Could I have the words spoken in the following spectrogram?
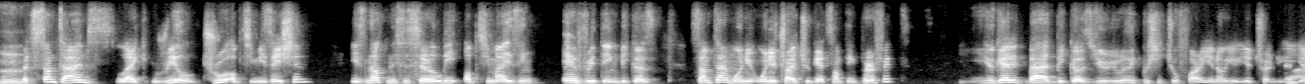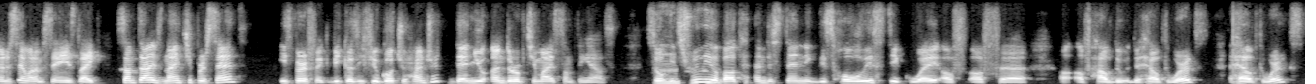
Mm, but sometimes like real true optimization is not necessarily optimizing everything because sometimes when you when you try to get something perfect you get it bad because you really push it too far you know you you, try, Yeah. you understand what i'm saying? It's like sometimes 90% is perfect because if you go to 100 then you under optimize something else. So it's really about understanding this holistic way of of uh, of how the, the health works health works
